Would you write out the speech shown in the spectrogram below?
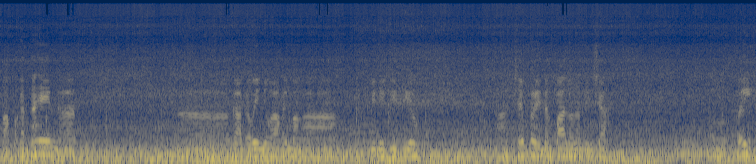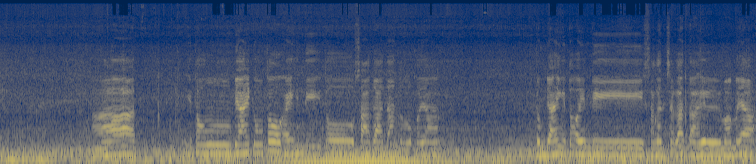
papagandahin at ah, gagawin yung aking mga binibideo. At syempre, nag-follow na din siya. Okay. At itong biyahe kong to ay hindi ito sagadan o kaya itong biyaheng ito hindi sagad-sagad dahil mamaya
